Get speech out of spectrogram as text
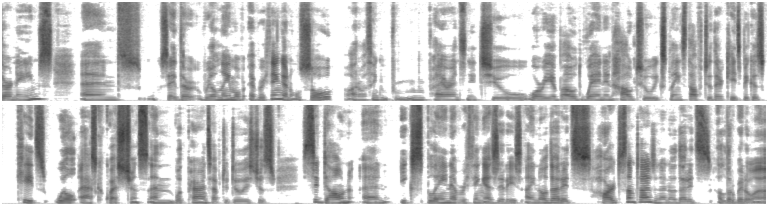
their names and say the real name of everything. And also i don't think parents need to worry about when and how to explain stuff to their kids because kids will ask questions. And what parents have to do is just sit down and explain everything as it is. I know that it's hard sometimes, and I know that it's a little bit uh,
